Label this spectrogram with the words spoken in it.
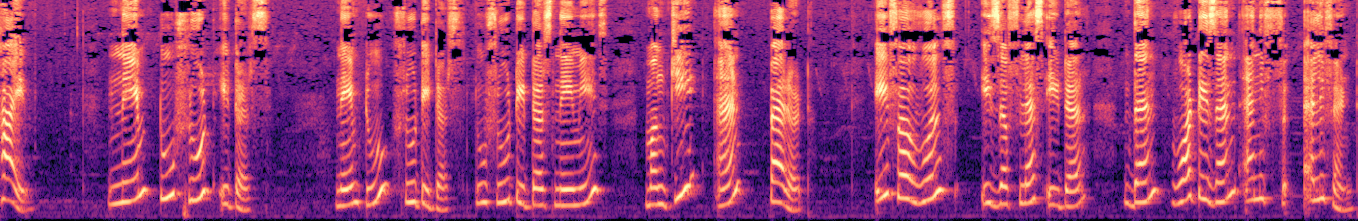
hive. Name two fruit eaters. Name two fruit eaters. Two fruit eaters name is monkey and parrot. If a wolf is a flesh eater, then what is an elephant?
